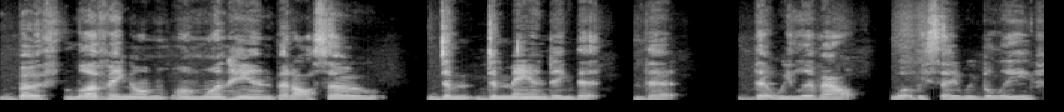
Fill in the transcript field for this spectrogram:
both loving on on one hand, but also de- demanding that that that we live out what we say we believe,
